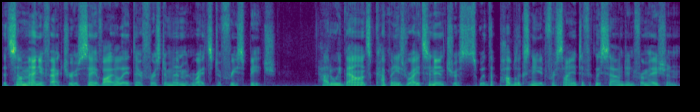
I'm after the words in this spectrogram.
that some manufacturers say violate their First Amendment rights to free speech. How do we balance companies' rights and interests with the public's need for scientifically sound information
